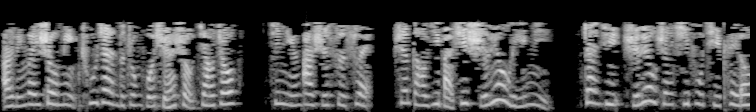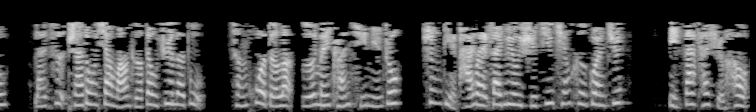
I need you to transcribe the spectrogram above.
而临危受命出战的中国选手胶州，今年二十四岁，身高一百七十六厘米。战绩十六胜七负七 KO，来自山东象王格斗俱乐部，曾获得了峨眉传奇年终盛典排位赛六十七千克冠军。比赛开始后，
